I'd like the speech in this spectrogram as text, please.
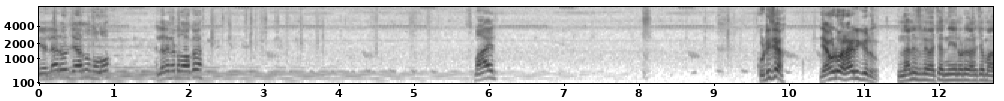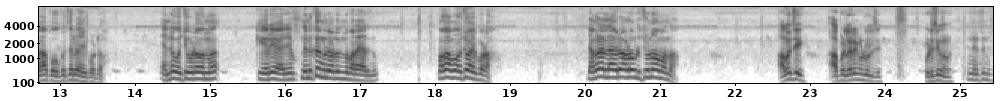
നീ എല്ലാവരും നോക്ക്. സ്മൈൽ. കുട്ടിച്ച ഞാൻ അങ്ങോട്ട് വരാനിരിക്കുന്നു എന്നാലും സ്ലീവാച്ച നീ എന്നോട് കാണിച്ച മകാ പോക്കത്തരും ആയിക്കോട്ടോ എന്റെ കൊച്ചു ഇവിടെ വന്ന് കയറിയ കാര്യം നിനക്ക് ഇങ്ങോട്ടൊന്ന് പറയായിരുന്നു. മകാ മോശമായിപ്പോടാ ഞങ്ങളെല്ലാവരും അവളെ വിളിച്ചോണ്ട് പോകാൻ വന്നാ. അമ്മച്ചി ആ പിള്ളേരെ കൊണ്ട് വിളിച്ച്. വന്ന്. എന്നത്തിന്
